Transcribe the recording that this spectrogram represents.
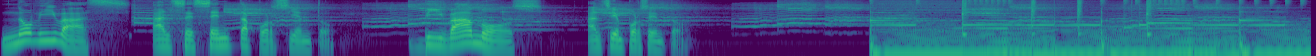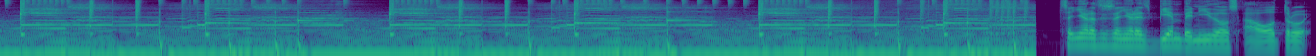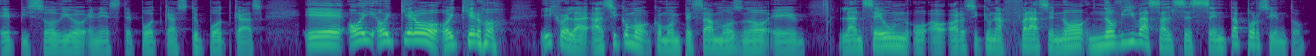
no vivas al 60%. Vivamos al 100%. Señoras y señores, bienvenidos a otro episodio en este podcast, tu podcast. Eh, hoy, hoy quiero, hoy quiero, híjole, así como, como empezamos, ¿no? Eh, lancé un, ahora sí que una frase, no, no vivas al 60%,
